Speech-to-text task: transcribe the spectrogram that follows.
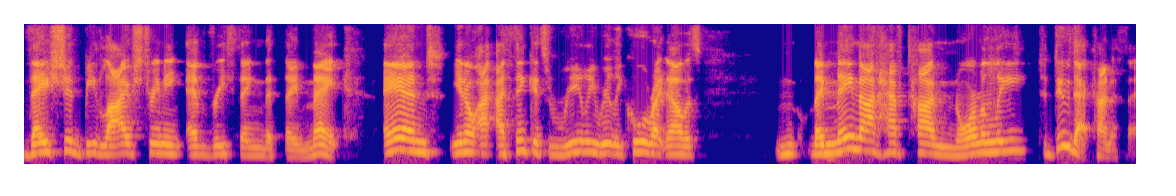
They should be live streaming everything that they make. And you know, I, I think it's really, really cool right now. Is they may not have time normally to do that kind of thing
